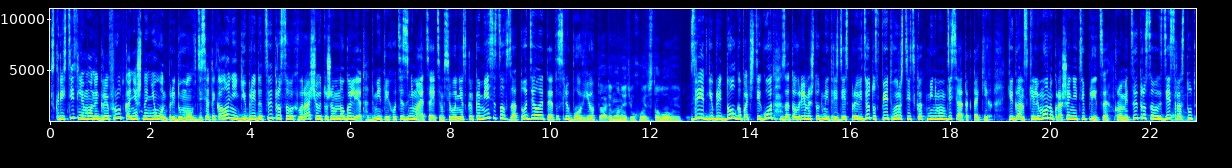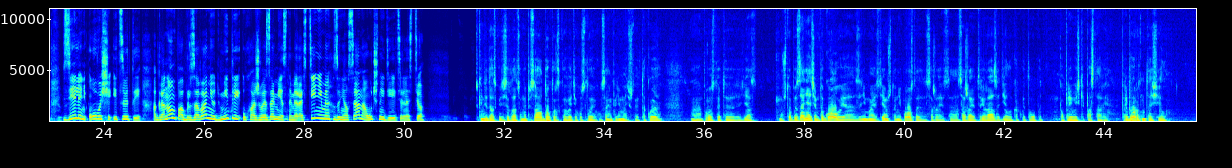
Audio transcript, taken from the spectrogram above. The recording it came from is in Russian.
Скрестить лимон и грейпфрут, конечно, не он придумал. В 10-й колонии гибриды цитрусовых выращивают уже много лет. Дмитрий хоть и занимается этим всего несколько месяцев, зато делает это с любовью. Да, лимоны эти уходят в столовую. Зреет гибрид долго, почти год. За то время, что Дмитрий здесь проведет, успеет вырастить как минимум десяток таких. Гигантский лимон – украшение теплицы. Кроме цитрусовых, здесь растут зелень, овощи и цветы. Агроном по образованию Дмитрий, ухаживая за местными растениями, занялся научной деятельностью деятельностью. Кандидатскую диссертацию написал, докторскую в этих условиях. Вы сами понимаете, что это такое. А, просто это я, ну, чтобы занять чем-то голову, я занимаюсь тем, что не просто сажаю, а сажаю три раза, делаю какой-то опыт по привычке, по старой. Приборов натащил,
